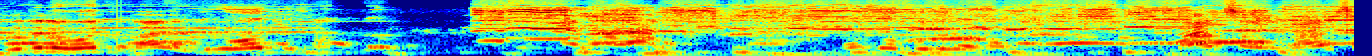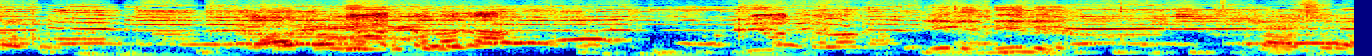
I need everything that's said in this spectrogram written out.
குதிரை ஓட்டு குதிரை ஓட்டு குதிரை லால் சாவு லால் சாவு லால் சாவு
